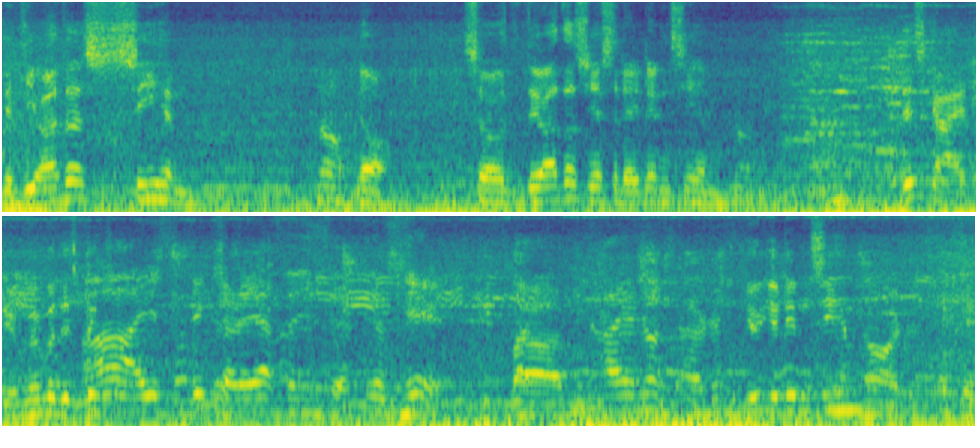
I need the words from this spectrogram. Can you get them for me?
Did the others see him? No. No. So the others yesterday didn't see him? No. This guy, do you remember this picture? Ah, this picture, yes, it's, it's here. But Um, I not, I don't, You, you didn't see him? no, Okay.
